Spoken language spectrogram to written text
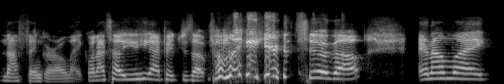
nothing, girl. Like when I tell you he got pictures up from like a year or two ago, and I'm like,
